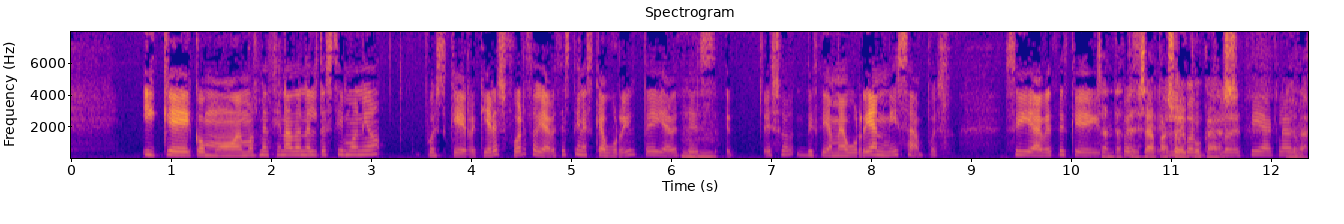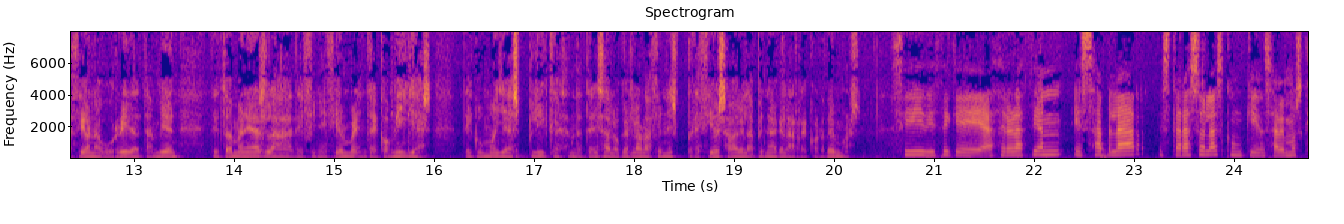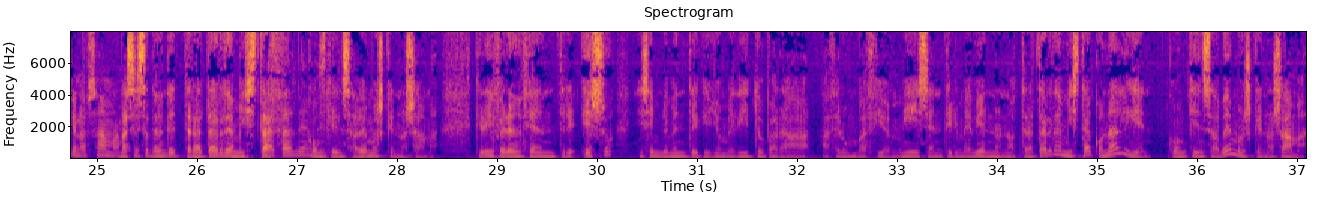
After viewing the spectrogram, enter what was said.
y que como hemos mencionado en el testimonio, pues que requiere esfuerzo y a veces tienes que aburrirte y a veces, eso decía, me aburría en misa, pues Sí, a veces que... Santa pues, Teresa pasó épocas de oración aburrida también. De todas maneras, la definición, entre comillas, de cómo ella explica Santa Teresa lo que es la oración es preciosa, vale la pena que la recordemos. Sí, dice que hacer oración es hablar, estar a solas con quien sabemos que nos ama. Más exactamente, tratar de amistad, con quien sabemos que nos ama. ¿Qué diferencia entre eso y simplemente que yo medito para hacer un vacío en mí, sentirme bien? No, no, tratar de amistad con alguien, con quien sabemos que nos ama.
